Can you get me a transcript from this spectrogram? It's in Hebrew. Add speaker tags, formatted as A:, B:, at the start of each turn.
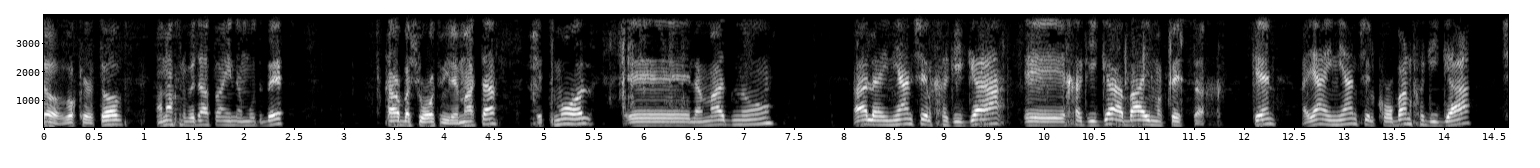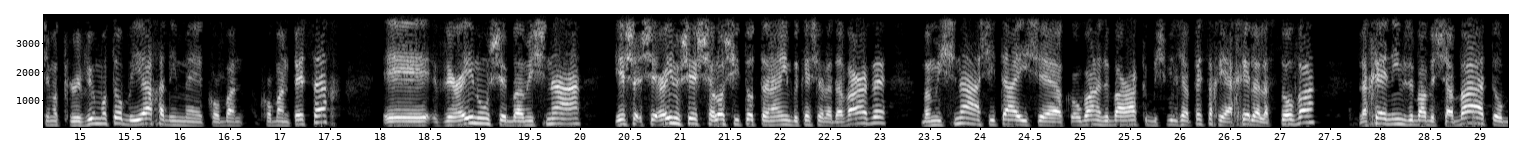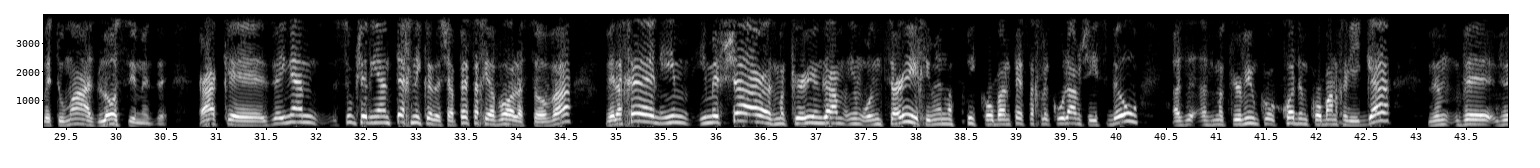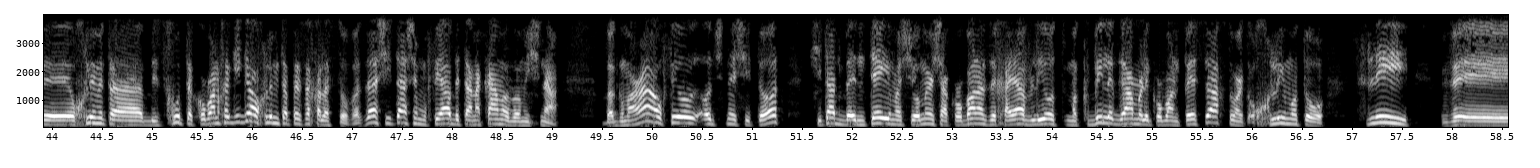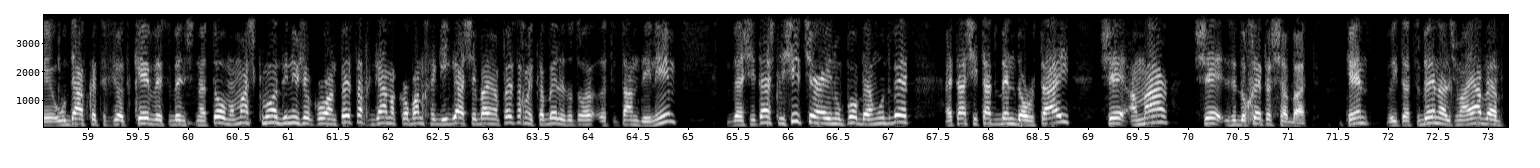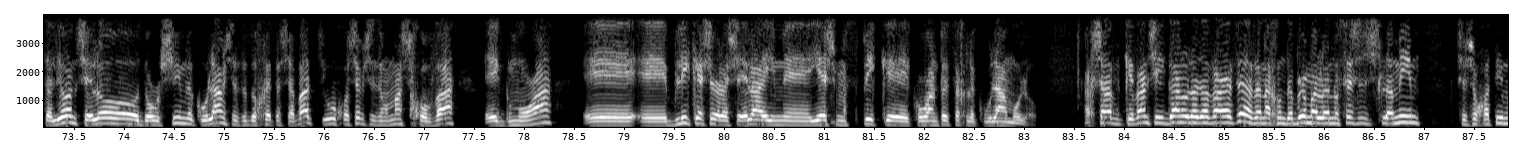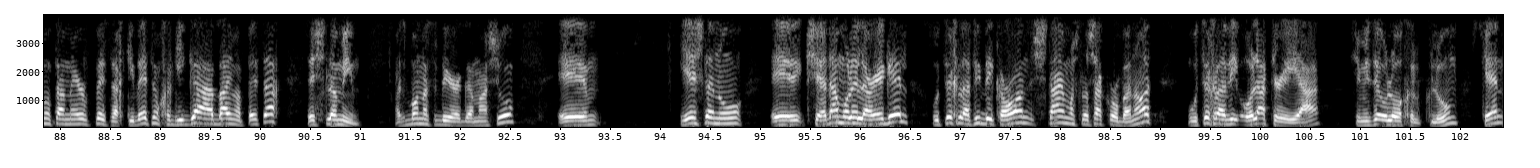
A: טוב, בוקר טוב. אנחנו בדף ע' עמוד ב', ארבע שורות מלמטה. אתמול אה, למדנו על העניין של חגיגה, אה, חגיגה הבאה עם הפסח, כן? היה עניין של קורבן חגיגה שמקריבים אותו ביחד עם אה, קורבן, קורבן פסח, אה, וראינו שבמשנה, יש, ראינו שיש שלוש שיטות תנאים בקשר לדבר הזה. במשנה השיטה היא שהקורבן הזה בא רק בשביל שהפסח יאכל על השובע, לכן אם זה בא בשבת או בטומאה אז לא עושים את זה. רק אה, זה עניין, סוג של עניין טכני כזה, שהפסח יבוא על השובע, ולכן אם, אם אפשר אז מקריבים גם, אם, אם צריך, אם אין מספיק קורבן פסח לכולם שיסבעו, אז, אז מקריבים קודם קורבן חגיגה, ו, ו, ואוכלים את ה... בזכות הקורבן חגיגה אוכלים את הפסח על השובע. זו השיטה שמופיעה בתנא קמא במשנה. בגמרא הופיעו עוד שני שיטות, שיטת בן תימה שאומר שהקורבן הזה חייב להיות מקביל לגמרי לקורבן פסח, זאת אומרת אוכלים אותו צלי, והוא דווקא צריך להיות כבש בן שנתו, ממש כמו הדינים של קורבן פסח, גם הקורבן חגיגה שבא עם הפסח מקבל את, אותו, את אותם דינים. והשיטה השלישית שראינו פה בעמוד ב' הייתה שיטת בן דורתאי, שאמר שזה דוחה את השבת, כן? והתעצבן על שמעיה ואבטליון שלא דורשים לכולם שזה דוחה את השבת, שהוא חושב שזה ממש חובה אה, גמורה, אה, אה, בלי קשר לשאלה אם אה, יש מספיק אה, קורבן פסח לכולם או לא. עכשיו, כיוון שהגענו לדבר הזה, אז אנחנו מדברים על הנושא של שלמים ששוחטים אותם מערב פסח, כי בעצם חגיגה הבאה עם הפסח זה שלמים. אז בואו נסביר רגע משהו. אמ, יש לנו, אה, כשאדם עולה לרגל, הוא צריך להביא בעיקרון שתיים או שלושה קורבנות, הוא צריך להביא עולת ראייה, שמזה הוא לא אוכל כלום, כן?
